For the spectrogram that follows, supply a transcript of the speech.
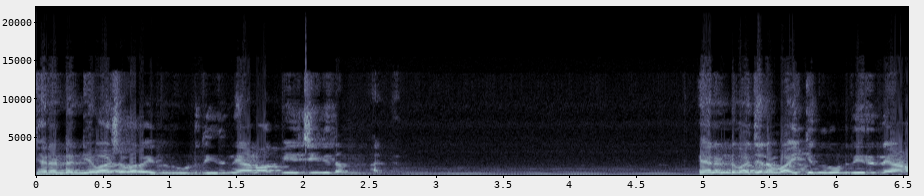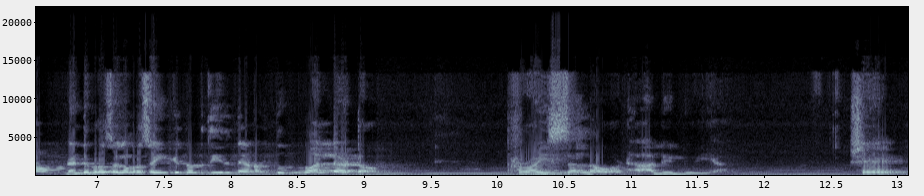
ഞാൻ രണ്ട് അന്യഭാഷ പറയുന്നത് കൊണ്ട് തീരുന്നയാണോ ആത്മീയ ജീവിതം? അല്ല. ഞാൻ രണ്ട് വചനം വായിക്കുന്നത് കൊണ്ട് തീരുന്നതാണോ രണ്ട് പ്രസംഗം പ്രസംഗിക്കുന്നതുകൊണ്ട് തീരുന്നതാണോ ഇതൊന്നും അല്ല കേട്ടോ. പക്ഷേ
